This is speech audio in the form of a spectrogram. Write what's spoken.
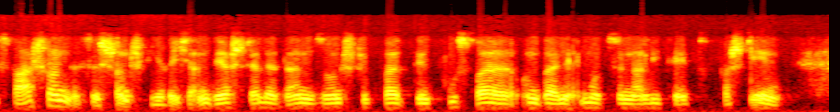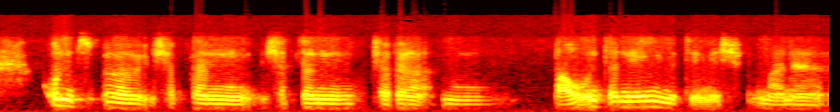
es war schon, es ist schon schwierig an der Stelle dann so ein Stück weit den Fußball und seine Emotionalität zu verstehen. Und äh, ich habe dann, ich habe dann, ich habe ja Bauunternehmen, mit dem ich meine,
